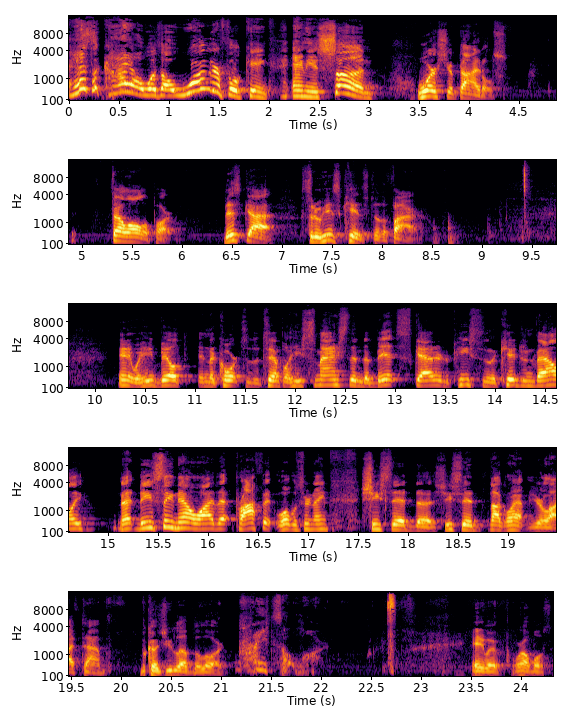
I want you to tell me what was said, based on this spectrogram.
Hezekiah was a wonderful king, and his son worshiped idols. Fell all apart. This guy threw his kids to the fire. Anyway, he built in the courts of the temple. He smashed them to bits, scattered to pieces in the Kidron Valley. Now, do you see now why that prophet? What was her name? She said. Uh, she said it's not going to happen in your lifetime because you love the Lord. Praise the Lord. Anyway, we're almost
